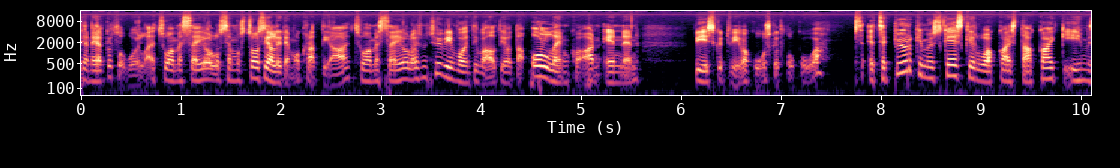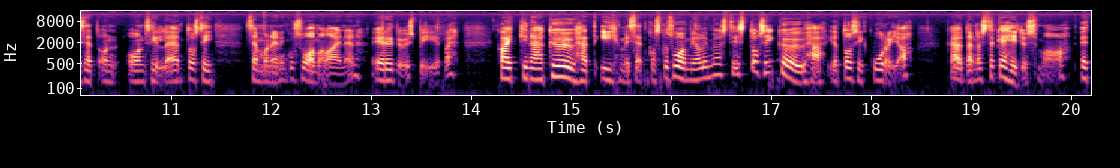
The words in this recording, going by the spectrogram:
ja 40-luvuilla. Et Suomessa ei ollut sellaista sosiaalidemokratiaa. Et Suomessa ei ollut esimerkiksi hyvinvointivaltiota ollenkaan ennen 50-60-lukua. Et se pyrkimys keskiluokkaistaa kaikki ihmiset on, on silleen tosi semmoinen niin kuin suomalainen erityispiirre. Kaikki nämä köyhät ihmiset, koska Suomi oli myös siis tosi köyhä ja tosi kurja käytännössä kehitysmaa. Et,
